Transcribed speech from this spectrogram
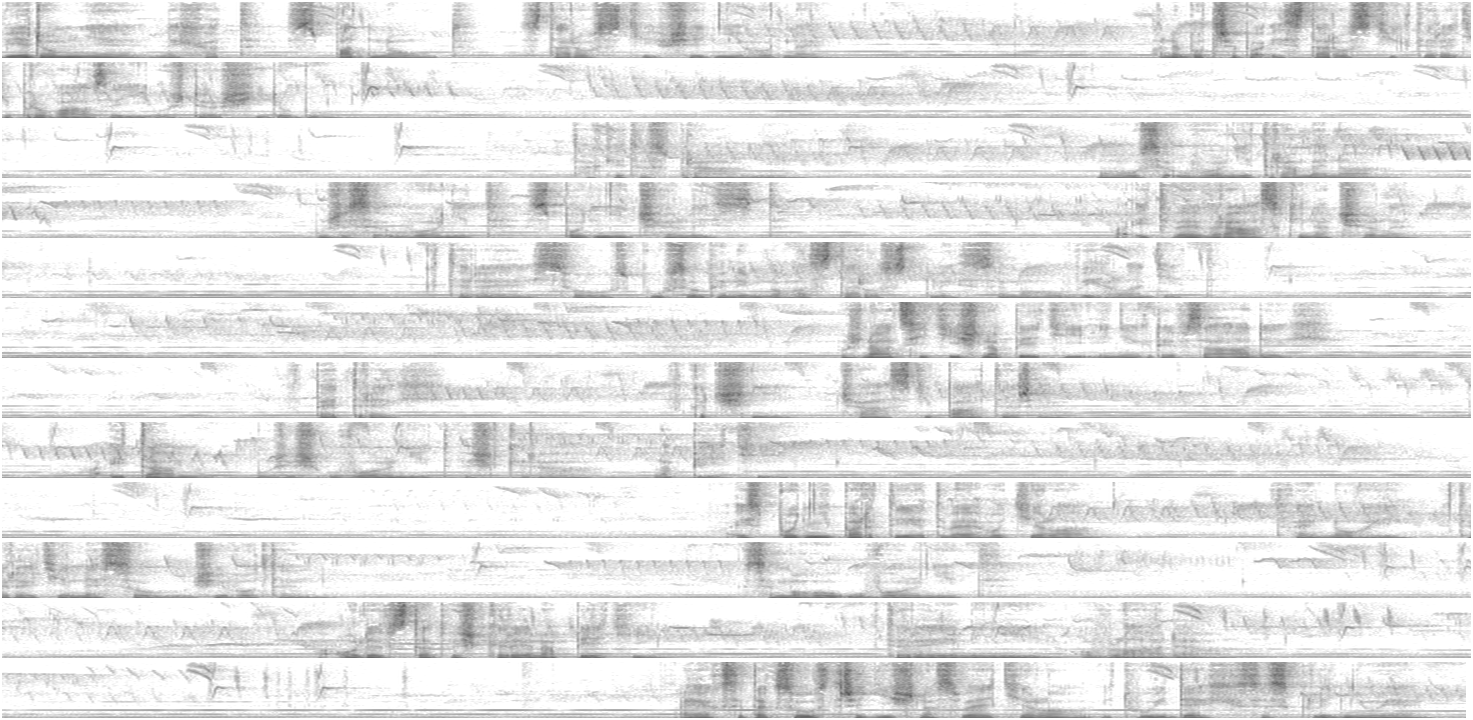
Vědomně nechat spadnout starosti všedního dne, anebo třeba i starosti, které tě provázejí už delší dobu. Tak je to správně. Mohou se uvolnit ramena, může se uvolnit spodní čelist, a i tvé vrázky na čele, které jsou způsobeny mnoha starostmi, se mohou vyhladit. Možná cítíš napětí i někde v zádech, v bedrech, v krční části páteře. A i tam můžeš uvolnit veškerá napětí. I spodní partie tvého těla, tvé nohy, které tě nesou životem, se mohou uvolnit a odevzdat veškeré napětí, které je nyní ovládá. A jak se tak soustředíš na své tělo, i tvůj dech se sklidňuje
